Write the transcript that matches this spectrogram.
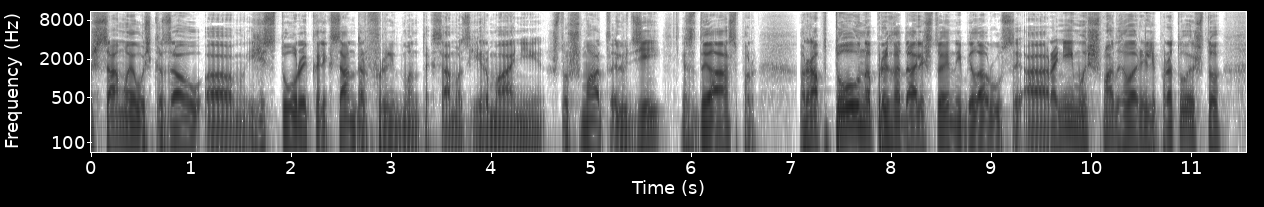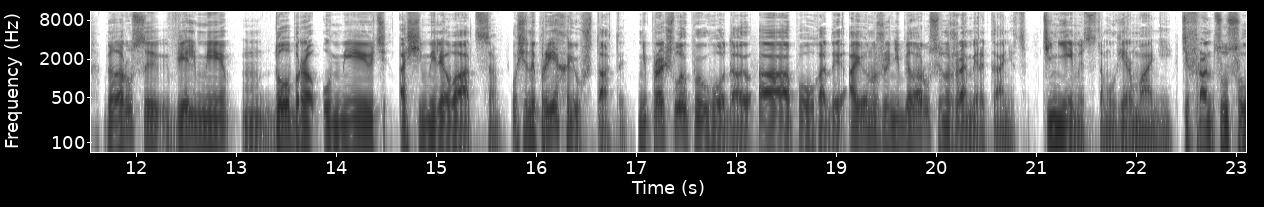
ж самае вось казаў гісторык Александр Фридман таксама з Геррманіі што шмат людзей з дыаспор раптоўна прыгадалі што яны беларусы. А раней мы шмат гаварылі про тое што беларусы вельмі добра умеюць асімілявацца. Ось яны прыехалі ў штаты. Не прайшло паўгода а паўгады а ён уже не беларусы уже амерыканец. Ці немец там у Геррманіі ці французу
